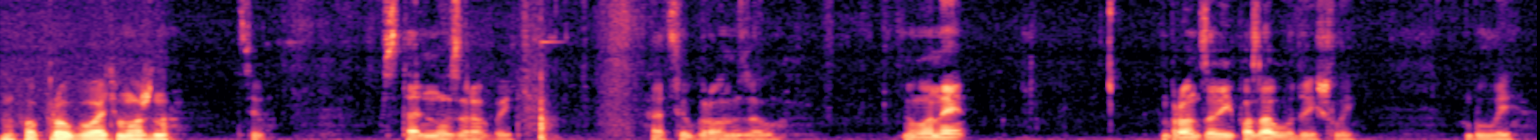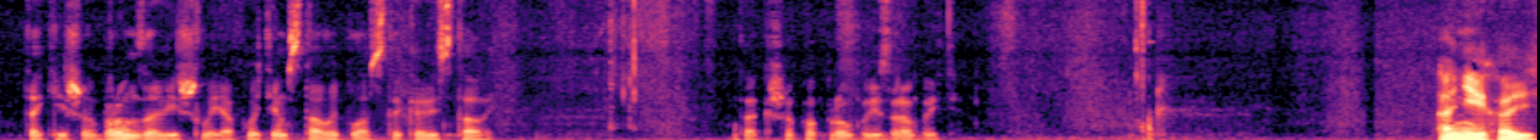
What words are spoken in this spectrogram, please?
Ну, попробувати можна цю стальну зробити, а цю бронзову. Ну, вони бронзові по заводу йшли. Були такі, що бронзові йшли, а потім стали пластикові ставити. Так що попробую зробити. А ні, хай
